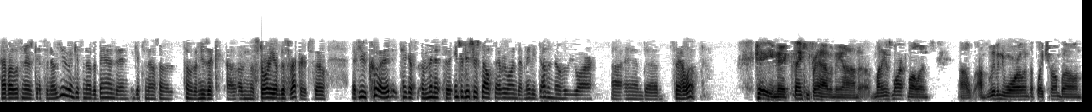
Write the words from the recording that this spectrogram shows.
have our listeners get to know you and get to know the band and get to know some of some of the music uh, and the story of this record. So, if you could take a, a, minute to introduce yourself to everyone that maybe doesn't know who you are uh, and uh, say hello. Hey Nick, thank you for having me on. Uh, my name is Mark Mullins. Uh, I live in New Orleans. I play trombone,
